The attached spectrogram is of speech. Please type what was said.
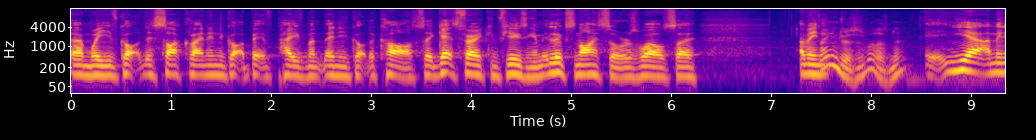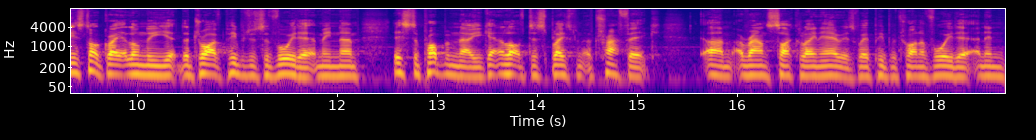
um, where you've got this cycle lane and you've got a bit of pavement, then you've got the cars. So it gets very confusing. I mean, it looks an eyesore as well. So, I mean, Dangerous as well, isn't it? yeah, I mean, it's not great along the the drive. People just avoid it. I mean, um, this is the problem now. You're getting a lot of displacement of traffic um, around cycle lane areas where people try and avoid it, and then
